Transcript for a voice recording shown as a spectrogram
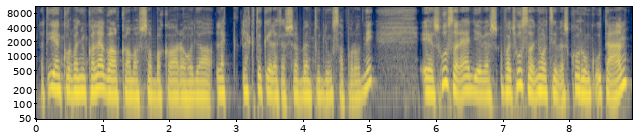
Tehát ilyenkor vagyunk a legalkalmasabbak arra, hogy a leg, legtökéletesebben tudjunk szaporodni. És 21 éves, vagy 28 éves korunk után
